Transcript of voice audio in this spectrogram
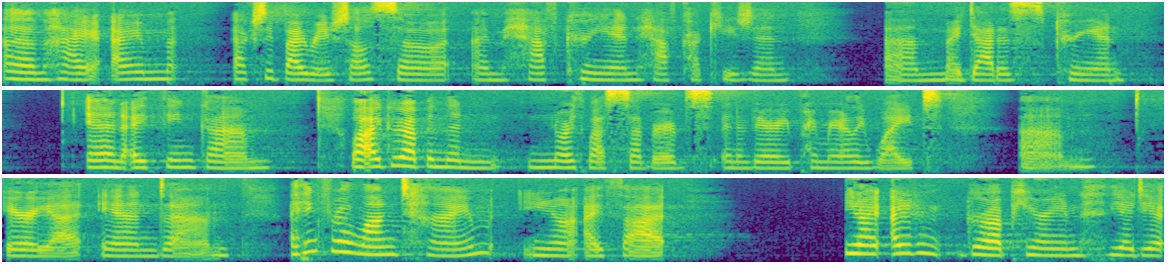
Um, hi, I'm actually biracial, so I'm half Korean, half Caucasian. Um, my dad is Korean. And I think, um, well, I grew up in the northwest suburbs in a very primarily white um, area. And um, I think for a long time, you know, I thought, you know, I, I, didn't grow up hearing the idea,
